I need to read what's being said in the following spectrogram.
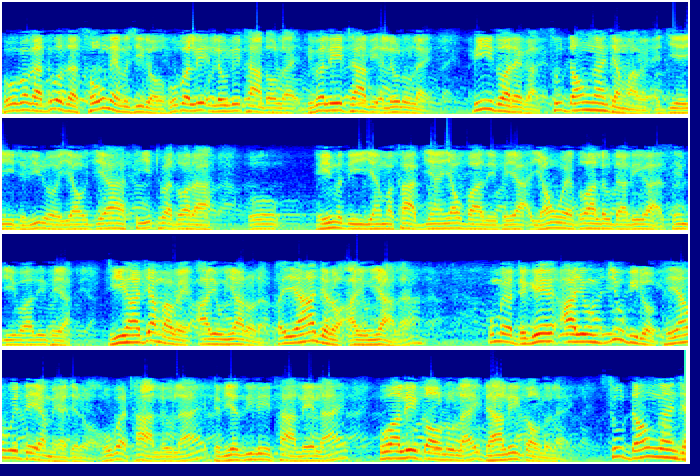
ဟိုဘက်ကသူ့ဥစ္စာသုံးတယ်မရှိတော့ဟိုဘက်လေးအလုပ်လေးထတော့လိုက်ဒီဘက်လေးထပြီးအလုပ်လုပ်လိုက်ပြီးသွားတဲ့ကဆူတောင်းကန်းကြမှာပဲအကျေကြီးတပည့်တော်ယောက်ျားခီးထွက်သွားတာဟို ဘေးမတိယံမခပြန်ရောက်ပါစေဖေရအယောင်းဝဲသွားလောက်တာလေးကအဆင်ပြေပါစေဖေရဒီဟာကြမှာပဲအာယုံရတော့တာဖရာကြတော့အာယုံရလားခုမဲ့တကယ်အာယုံပြုတ်ပြီးတော့ဖရာဝတ်တဲ့ရမယ်ကြတော့ဟိုဘက်ထလှုပ်လိုက်တပြက်စည်းလေးထလဲလိုက်ဟိုဟာလေးကောက်လှုပ်လိုက်ဒါလေးကောက်လှုပ်လိုက်ဆူတောင်းကန်းကြ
